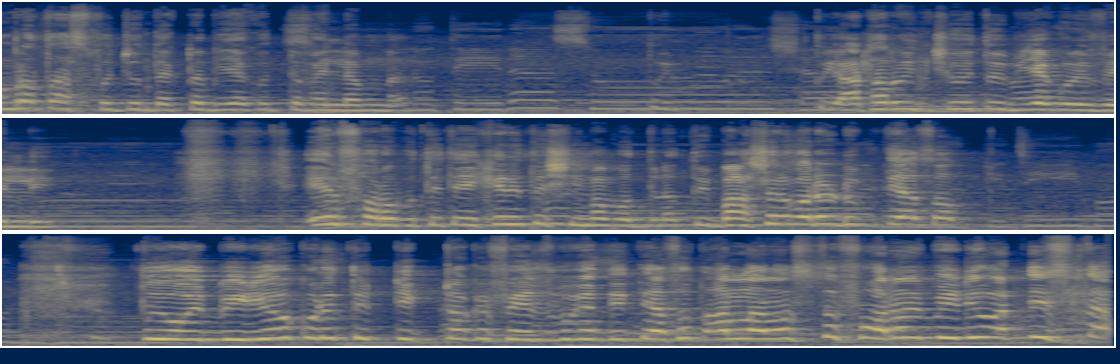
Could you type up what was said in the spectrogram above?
আমরা তো আজ পর্যন্ত একটা বিয়ে করতে পারলাম না। তুই তুই আঠারো ইঞ্চি হয়ে তুই বিয়ে করে ফেললি। এর পরবর্তীতে এখানে তুই সীমাবদ্ধ না, তুই বাসর ঘরে ঢুকতে আস। তুই ওই ভিডিও করে তুই টিকটকে ফেসবুকে দিতে আস আল্লাহ রাস্তা ফরের ভিডিও আর দিস না।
